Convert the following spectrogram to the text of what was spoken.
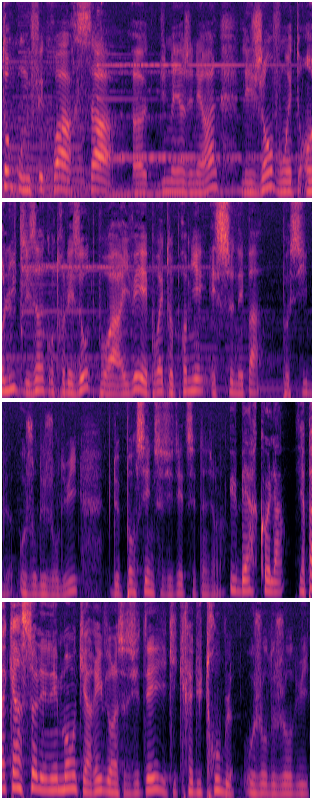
tant qu'on nous fait croire ça euh, d'une manière générale, les gens vont être en lutte les uns contre les autres pour arriver et pour être premiers, et ce n'est pas possible au jour d'aujourd'hui de penser une société de cette nature-là. Hubert Collin. Il n'y a pas qu'un seul élément qui arrive dans la société et qui crée du trouble au jour d'aujourd'hui.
